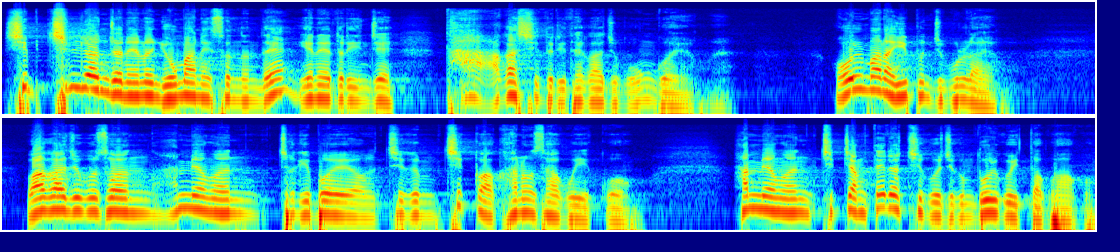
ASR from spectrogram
17년 전에는 요만했었는데 얘네들이 이제 다 아가씨들이 돼가지고 온 거예요. 얼마나 이쁜지 몰라요. 와가지고선 한 명은 저기 뭐예요. 지금 치과 간호사 하고 있고 한 명은 직장 때려치고 지금 놀고 있다고 하고.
